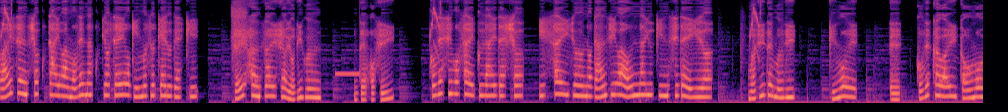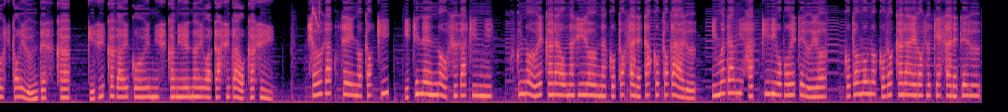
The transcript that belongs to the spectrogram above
Y 染色体は漏れなく虚勢を義務付けるべき。性犯罪者予備軍。で欲しい？これ4、5歳くらいでしょ。1歳以上の男児は女湯禁止でいいよ。マジで無理。キモい。え、これ可愛いと思う人いるんですか？疑似加害行為にしか見えない私がおかしい。小学生の時、1年の薄ガキに、服の上から同じようなことされたことがある。未だにはっきり覚えてるよ。子供の頃からエロ付けされてる。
